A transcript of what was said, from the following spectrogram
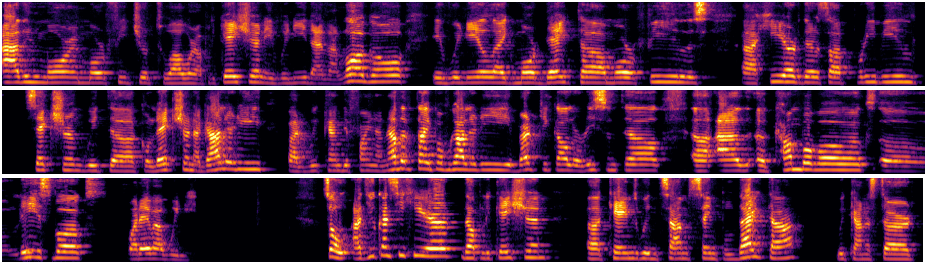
adding more and more feature to our application. If we need add a logo if we need like more data more fields uh, here there's a pre-built section with a collection a gallery but we can define another type of gallery vertical horizontal uh, add a combo box uh, list box whatever we need. So as you can see here the application uh, came with some sample data. We can start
